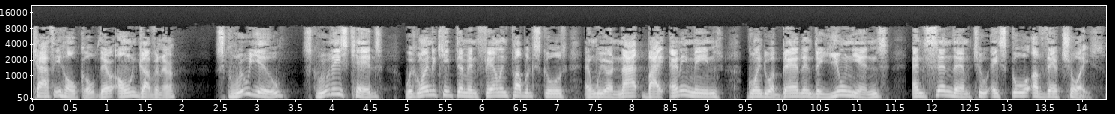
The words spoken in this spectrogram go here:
Kathy Hochul, their own governor. Screw you. Screw these kids. We're going to keep them in failing public schools, and we are not by any means going to abandon the unions and send them to a school of their choice.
